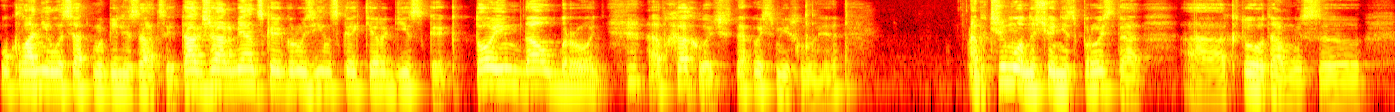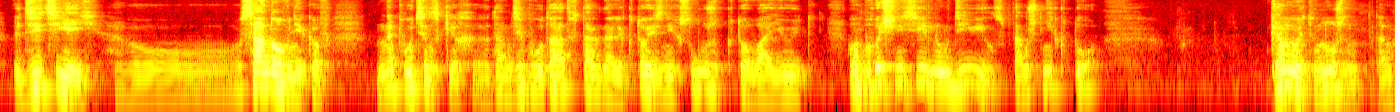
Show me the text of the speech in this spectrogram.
уклонилась от мобилизации. Также армянская, грузинская, киргизская. Кто им дал бронь? Обхохочешь, такой смешной, а? А почему он еще не спросит, а, а кто там из э, детей, э, сановников, путинских там, депутатов и так далее, кто из них служит, кто воюет. Он бы очень сильно удивился, потому что никто. Кому это нужно? Там,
